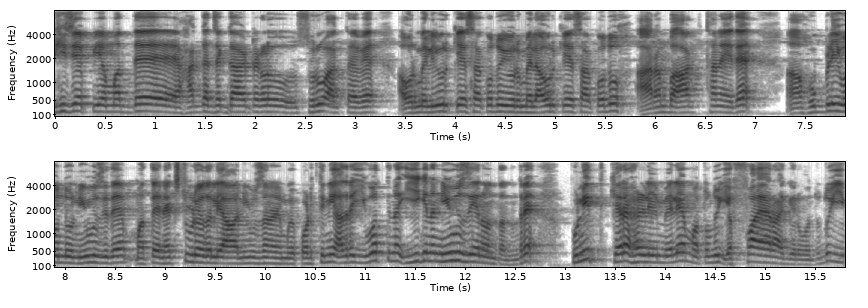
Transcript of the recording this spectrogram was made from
ಬಿ ಜೆ ಪಿಯ ಮಧ್ಯೆ ಹಗ್ಗ ಜಗ್ಗಾಟಗಳು ಶುರು ಆಗ್ತಾಯಿವೆ ಅವ್ರ ಮೇಲೆ ಇವ್ರ ಕೇಸ್ ಹಾಕೋದು, ಇವ್ರ ಮೇಲೆ ಅವ್ರ ಕೇಸ್ ಹಾಕೋದು ಆರಂಭ ಆಗ್ತಾನೆ ಇದೆ. ಹುಬ್ಬಳ್ಳಿ ಒಂದು ನ್ಯೂಸ್ ಇದೆ. ಮತ್ತು ನೆಕ್ಸ್ಟ್ ವಿಡಿಯೋದಲ್ಲಿ ಆ ನ್ಯೂಸನ್ನು ನಿಮಗೆ ಕೊಡ್ತೀನಿ. ಆದರೆ ಇವತ್ತಿನ ಈಗಿನ ನ್ಯೂಸ್ ಏನು ಅಂತಂದರೆ, ಪುನೀತ್ ಕೆರೆಹಳ್ಳಿ ಮೇಲೆ ಮತ್ತೊಂದು ಎಫ್ ಐ ಆರ್ ಆಗಿರುವಂಥದ್ದು. ಈ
